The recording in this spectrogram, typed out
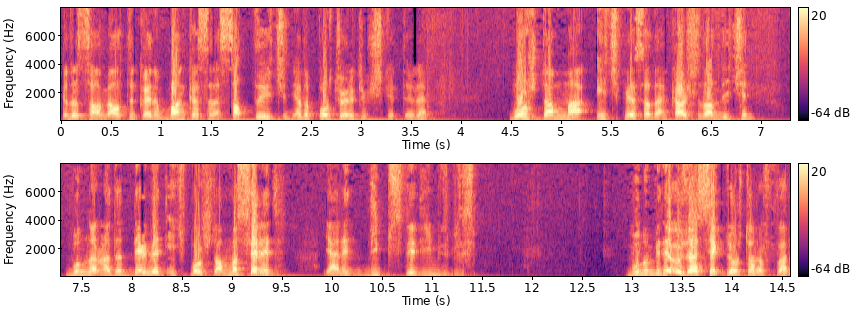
ya da Sami Altınkaya'nın bankasına sattığı için ya da portföy yönetim şirketlerine borçlanma iç piyasadan karşılandığı için bunların adı devlet iç borçlanma senedi. Yani DIPS dediğimiz bizim. Bunun bir de özel sektör tarafı var.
